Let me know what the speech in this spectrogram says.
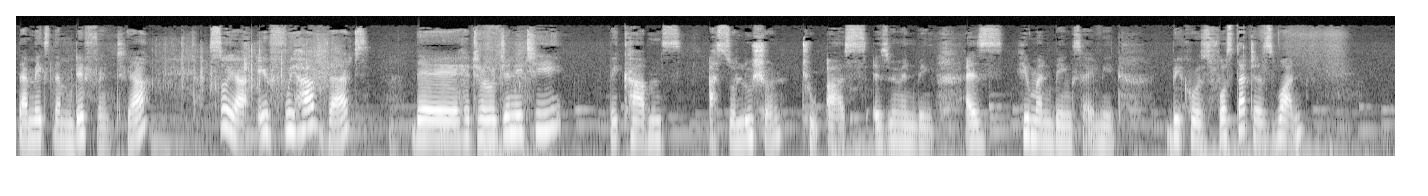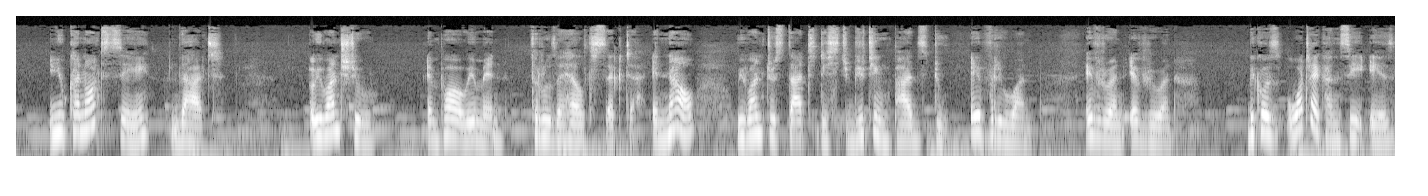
that makes them different, yeah? So yeah, if we have that, the heterogeneity becomes a solution to us as women beings, as human beings, I mean. Because for starters, one, you cannot say that we want to empower women through the health sector. And now we want to start distributing pads to everyone, everyone, everyone. Because what I can see is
